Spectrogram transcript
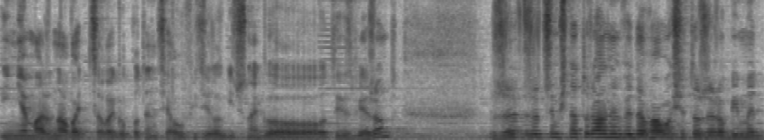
i nie marnować całego potencjału fizjologicznego tych zwierząt że, że czymś naturalnym wydawało się to, że robimy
